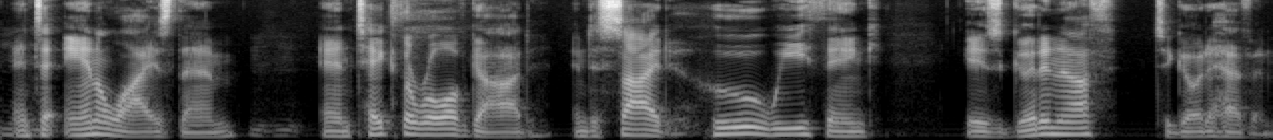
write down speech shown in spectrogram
mm-hmm. and to analyze them mm-hmm. and take the role of God and decide who we think is good enough to go to heaven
